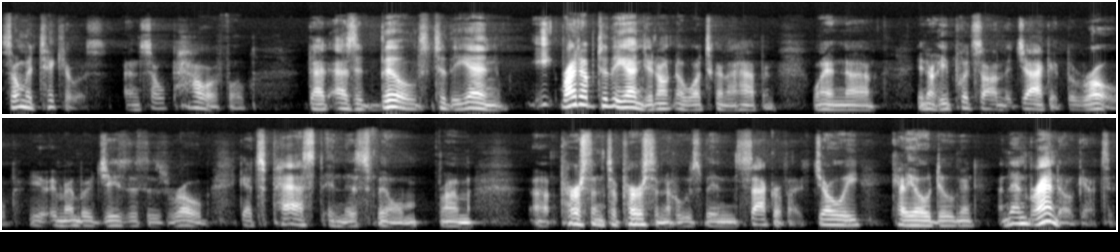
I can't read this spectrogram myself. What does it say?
so meticulous and so powerful that as it builds to the end, right up to the end, you don't know what's going to happen. When uh, you know he puts on the jacket, the robe. You remember Jesus's robe gets passed in this film from uh, person to person who's been sacrificed. Joey, K.O. Dugan, and then Brando gets it.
